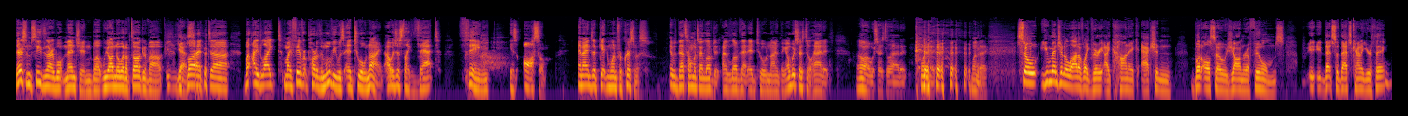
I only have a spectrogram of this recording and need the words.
there's some seasons i won't mention but we all know what i'm talking about. Yes, but uh but i liked my favorite part of the movie was ed 209 i was just like that thing is awesome. And i ended up getting one for christmas it that's how much i loved it i love that ed 209 thing i wish i still had it oh i wish i still had it one day one day So you mentioned a lot of like very iconic action, but also genre films. It, it- that so that's kind of your thing.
